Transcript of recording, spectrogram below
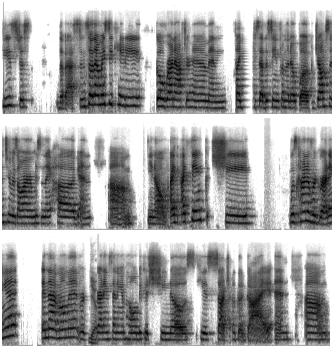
He's just the best. And so then we see Katie go run after him. And like you said, the scene from the notebook jumps into his arms and they hug. And, um, you know, I, I think she was kind of regretting it in that moment, regretting yep. sending him home because she knows he is such a good guy. And um,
